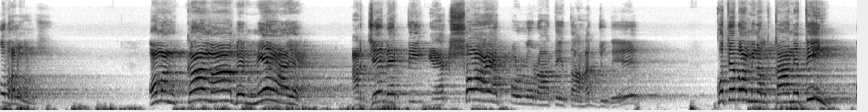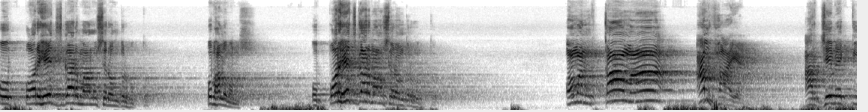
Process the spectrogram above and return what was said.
ও ভালো মানুষ। অমান কামা বে মে আয়া। আর যে ব্যক্তি একশো আয়াত পড়ল রাতে তাহাজ্জুদে, কোতেবা মিনাল কানে তিন ও পরহেজগার মানুষের অন্তর্ভুক্ত। ও ভালো মানুষ। ও পরহেজগার মানুষের অন্তর্ভুক্ত। অমান কামা আলফায় আর যে ব্যক্তি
